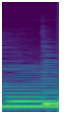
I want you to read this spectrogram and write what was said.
you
